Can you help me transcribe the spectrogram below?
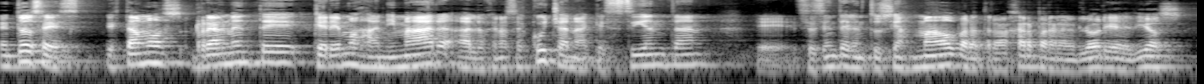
Entonces, estamos realmente queremos animar a los que nos escuchan a que sientan, eh, se sienten entusiasmados para trabajar para la gloria de Dios.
